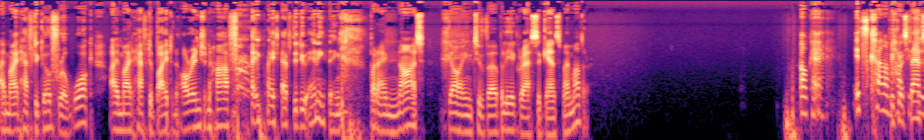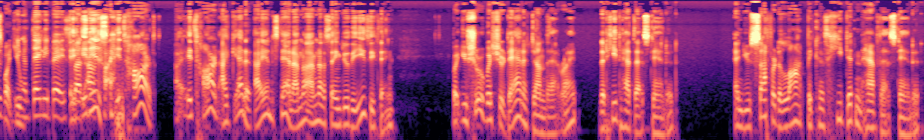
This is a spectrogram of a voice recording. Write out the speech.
I might have to go for a walk. I might have to bite an orange in half. I might have to do anything, but I'm not going to verbally aggress against my mother. Okay. It's kind of Because hard to that's do what you- on a daily basis, It- but it try. It's hard. It's hard. I get it. I understand. I'm not. I'm not saying do the easy thing, but you sure wish your dad had done that, right? That he'd had that standard, and you suffered a lot because he didn't have that standard,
